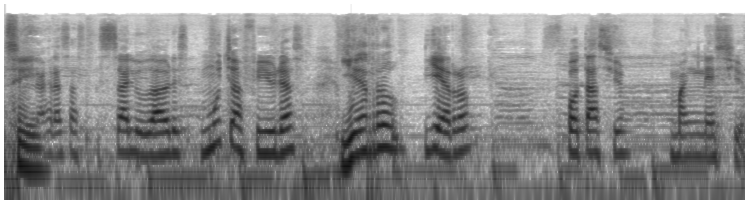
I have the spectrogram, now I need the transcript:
Sí. las grasas saludables, muchas fibras, ¿Hierro? hierro, potasio, magnesio.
